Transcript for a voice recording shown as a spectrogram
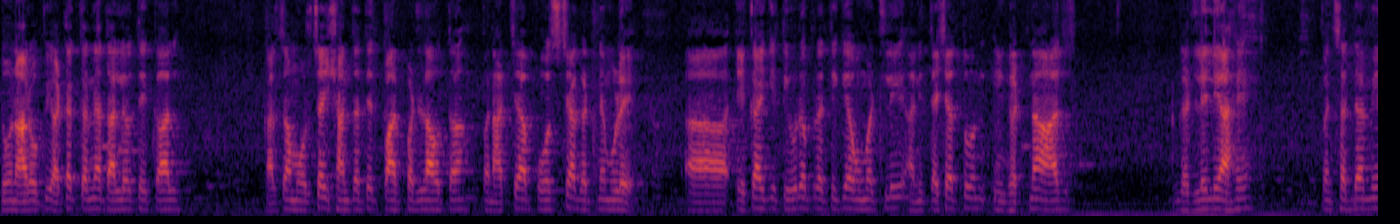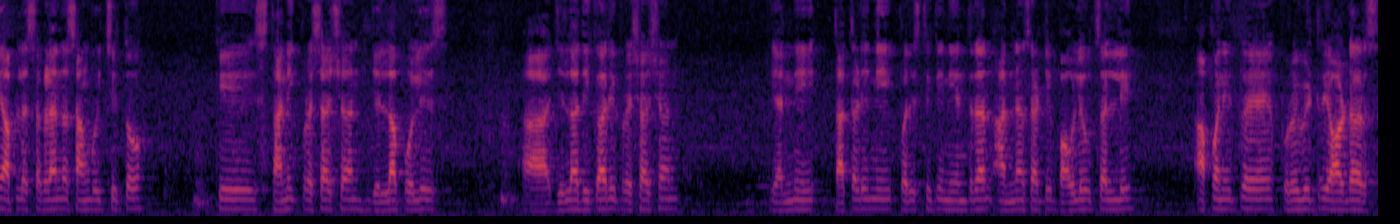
दोन आरोपी अटक करण्यात आले होते काल. कालचा मोर्चाही शांततेत पार पडला होता. पण आजच्या पोस्टच्या घटनेमुळे एकाएकी तीव्र प्रतिक्रिया उमटली आणि त्याच्यातून ही घटना आज घडलेली आहे. पण सध्या मी आपल्या सगळ्यांना सांगू इच्छितो की स्थानिक प्रशासन जिल्हा पोलीस जिल्हाधिकारी प्रशासन यांनी तातडीने परिस्थिती नियंत्रण आणण्यासाठी पावले उचलली. आपण इथे prohibitory orders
